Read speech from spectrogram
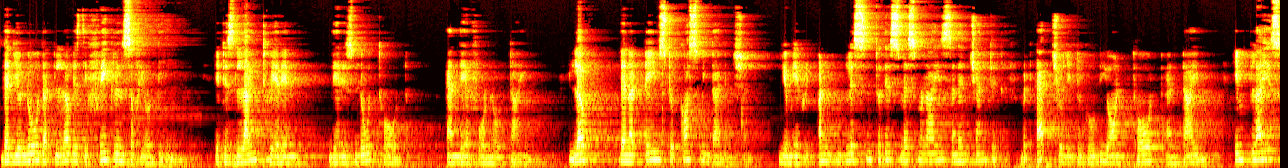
then you know that love is the fragrance of your being. It is light wherein there is no thought and therefore no time. Love then attains to cosmic dimension. You may listen to this mesmerized and enchanted, but actually to go beyond thought and time implies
